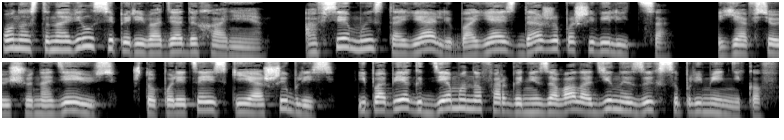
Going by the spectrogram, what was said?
Он остановился, переводя дыхание. А все мы стояли, боясь даже пошевелиться. Я все еще надеюсь, что полицейские ошиблись, и побег демонов организовал один из их соплеменников.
